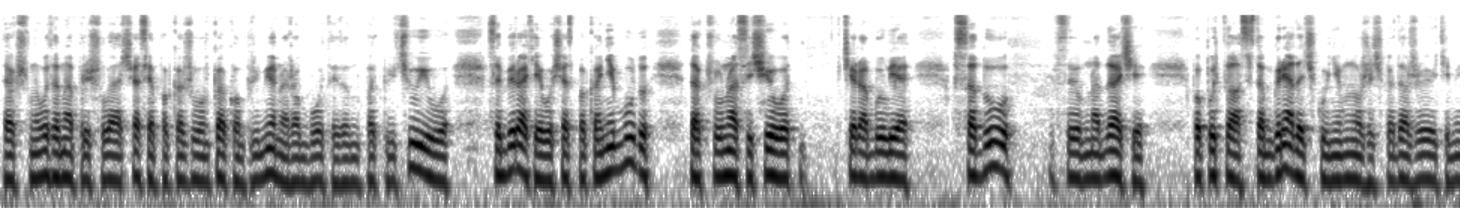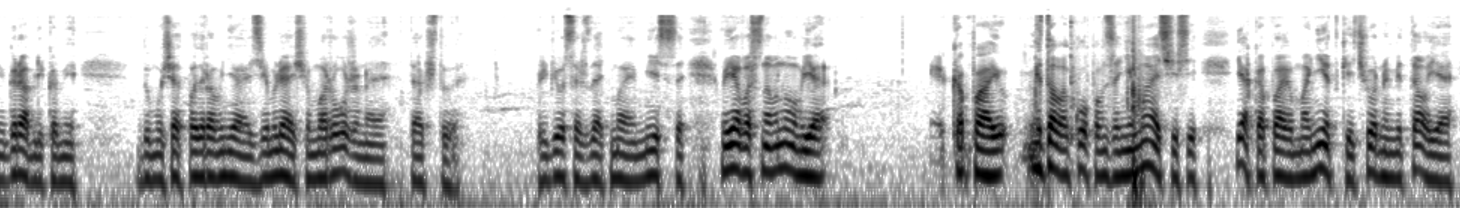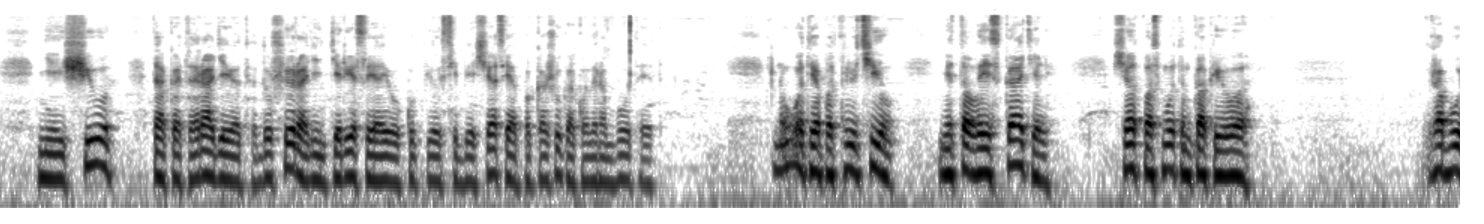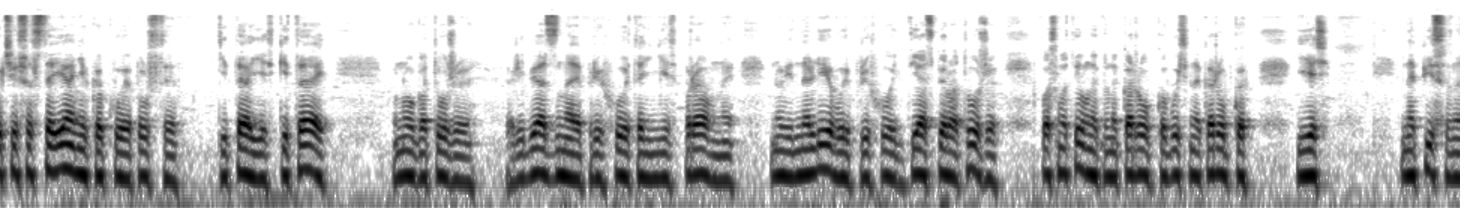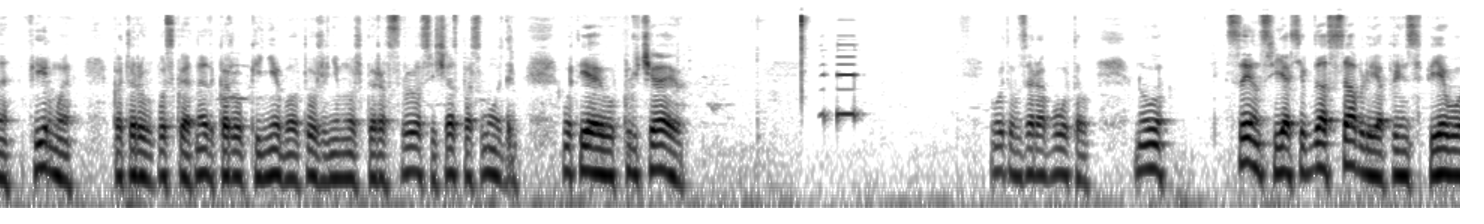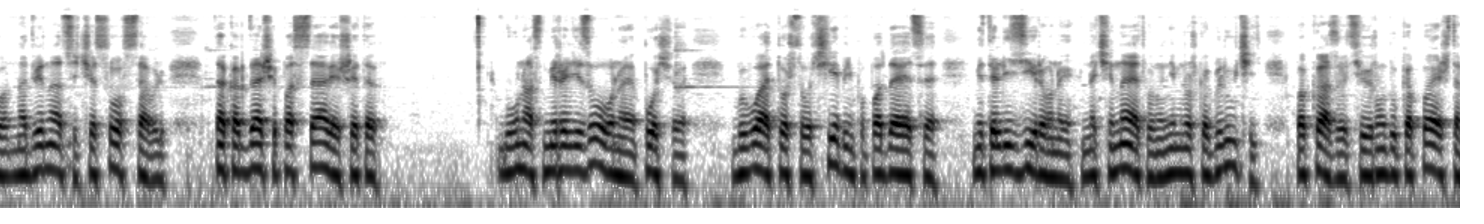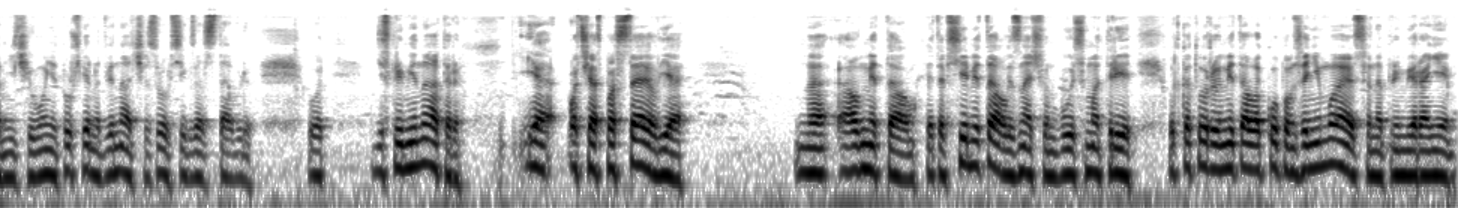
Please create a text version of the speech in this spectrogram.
Так что ну вот она пришла. Сейчас я покажу вам, как он примерно работает. Он подключу его. Собирать я его сейчас пока не буду. Так что у нас еще вот вчера был я в саду, в своем на даче, попытался там грядочку немножечко, даже этими грабликами. Думаю, сейчас подровняю. Земля еще мороженая, так что придется ждать мая месяца. Но я в основном, я копаю, металлокопом занимаюсь, если я копаю монетки, черный металл я не ищу, так это ради это, души, ради интереса я его купил себе. Сейчас я покажу, как он работает. Ну вот я подключил металлоискатель. Сейчас посмотрим, как его рабочее состояние какое, что Китай есть Китай, много тоже Ребят, знаю, приходят они неисправные, но и на левые приходят. Я сперва тоже посмотрел на, на коробку. Обычно на коробках есть написано фирма, которая выпускает. На этой коробке не было, тоже немножко расстроился. Сейчас посмотрим. Вот я его включаю. Вот он заработал. Но сенс я всегда ставлю, я в принципе его на 12 часов ставлю. Так как дальше поставишь, это у нас минерализованная почва, бывает то, что вот щебень попадается металлизированный, начинает он немножко глючить, показывать всю ерунду копаешь, там ничего нет, потому что я на 12 часов всегда ставлю. Вот. Дискриминатор, я вот сейчас поставил я на алметалл. Это все металлы, значит, он будет смотреть. Вот которые металлокопом занимаются, например, они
